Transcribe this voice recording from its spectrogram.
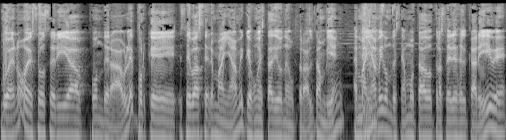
Bueno, eso sería ponderable porque se va a hacer en Miami, que es un estadio neutral también. En Miami, donde se han montado otras series del Caribe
